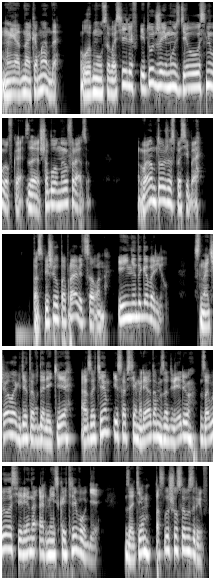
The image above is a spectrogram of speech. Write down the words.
«Мы одна команда», — улыбнулся Васильев, и тут же ему сделалось неловко за шаблонную фразу. «Вам тоже спасибо». Поспешил поправиться он и не договорил. Сначала где-то вдалеке, а затем и совсем рядом за дверью завыла сирена армейской тревоги. Затем послышался взрыв,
